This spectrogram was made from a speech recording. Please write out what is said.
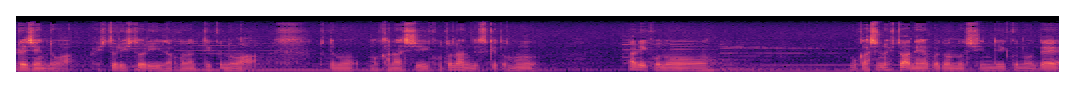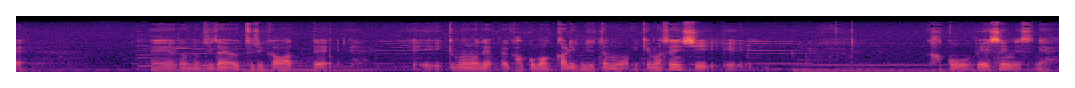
レジェンドが一人一人亡くなっていくのはとても悲しいことなんですけどもやはりこの昔の人はねやっぱどんどん死んでいくので、えーどんどん時代は移り変わってえーいくものでやっぱり過去ばっかり見ててもいけませんし、えー過去をベースにですね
